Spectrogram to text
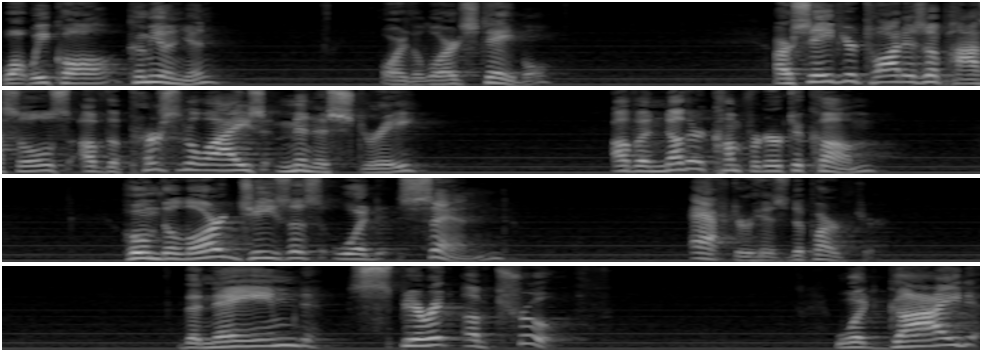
what we call communion or the Lord's table, our Savior taught his apostles of the personalized ministry of another comforter to come, whom the Lord Jesus would send after his departure. The named Spirit of truth would guide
